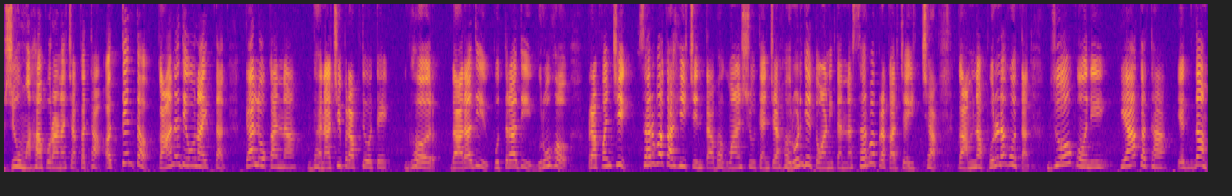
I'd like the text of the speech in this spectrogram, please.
शिव महापुराणाच्या कथा अत्यंत कान देऊन ऐकतात त्या लोकांना धनाची प्राप्ती होते घर दारादी पुत्रादी गृह प्रापंचिक सर्व काही चिंता भगवान शिव त्यांच्या हरून घेतो आणि त्यांना सर्व प्रकारच्या इच्छा कामना पूर्ण होतात. जो कोणी या कथा एकदम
